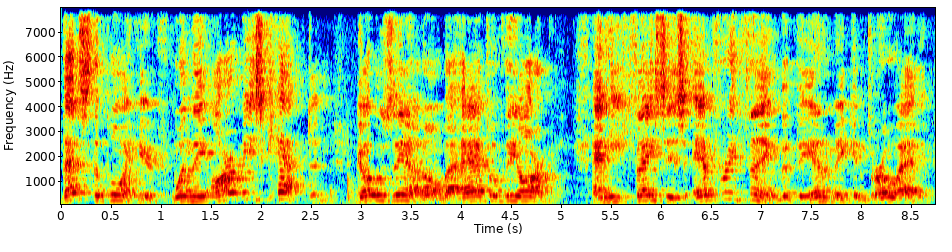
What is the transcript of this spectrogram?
That's the point here. When the army's captain goes in on behalf of the army, and he faces everything that the enemy can throw at him.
